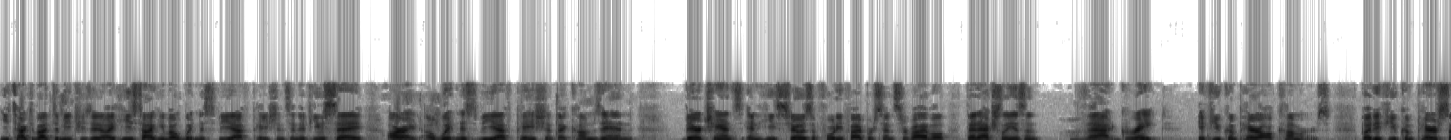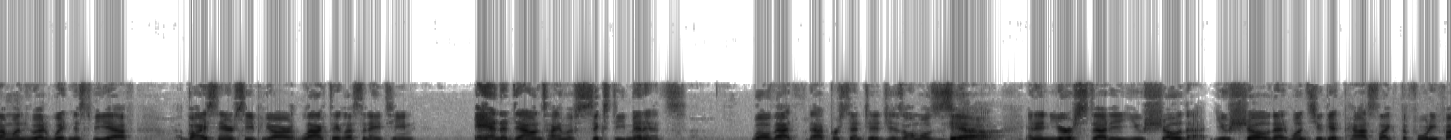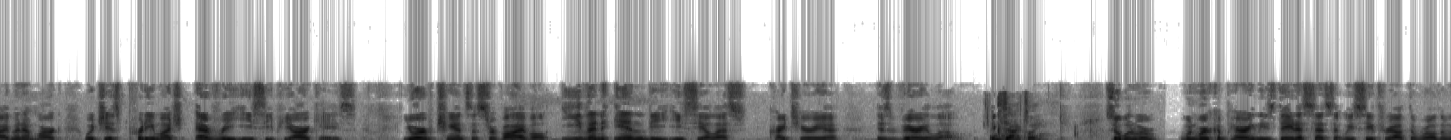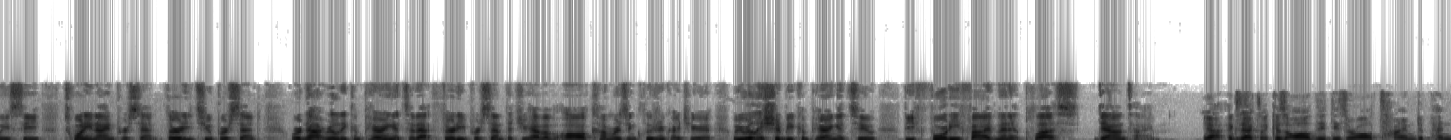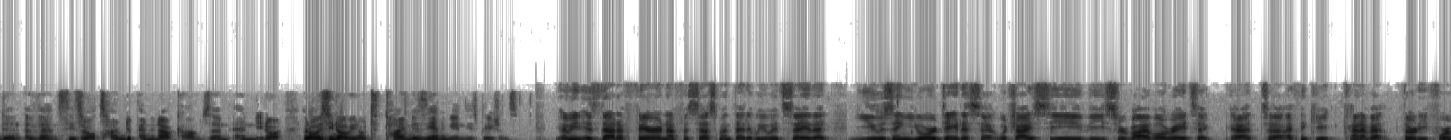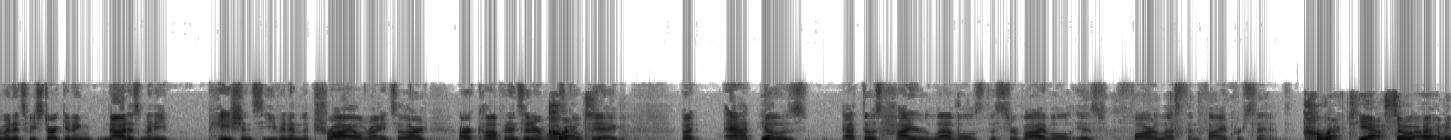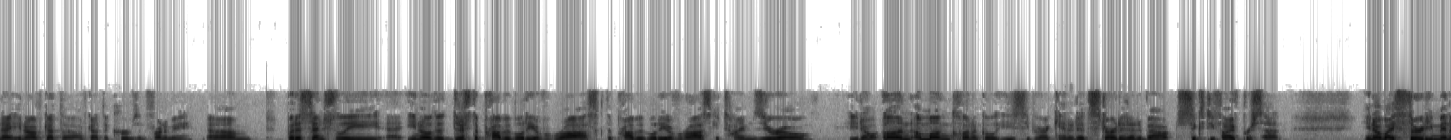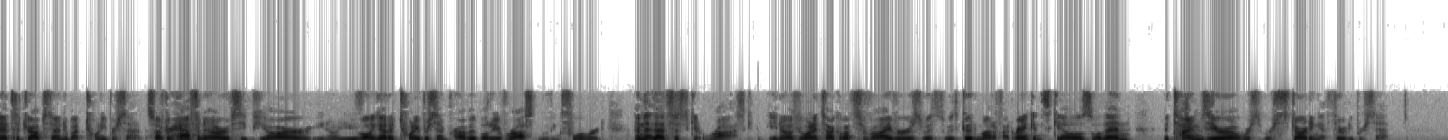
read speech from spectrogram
you talked about Dimitri's data. Like he's talking about witness VF patients, and if you say, all right, a witness VF patient that comes in their chance, and he shows a 45% survival, that actually isn't that great. if you compare all comers. But if you compare someone who had witnessed VF, bystander CPR, lactate less than 18, and a downtime of 60 minutes, well, that, that percentage is almost zero. Yeah. And in your study, you show that. You show that once you get past like the 45 minute mark, which is pretty much every eCPR case, your chance of survival, even in the ECLS criteria, is very low. Exactly. So when we're when we're comparing these data sets that we see throughout the world and we see 29%, 32%, we're not really comparing it to that 30% that you have of all comers inclusion criteria. We really should be comparing it to the 45 minute plus downtime. Yeah, exactly. Because all the, these are all time dependent events. These are all time dependent outcomes, and and you know, you know, as you know, you know, time is the enemy in these patients. I mean, is that a fair enough assessment that we would say that using your data set, which I see the survival rates at, at uh, I think you kind of at 34 minutes, we start getting not as many patients even in the trial, right? So our our confidence intervals Correct. go big, but at Yep. those at those higher levels, the survival is far less than five percent. Correct. Yeah. So I, I mean, I, you know, I've got the I've got the curves in front of me. Um, but essentially, uh, you know, the, just the probability of ROSC, the probability of ROSC at time zero, you know, on, among clinical eCPR candidates started at about 65 percent. You know, by 30 minutes, it drops down to about 20 percent. So after half an hour of CPR, you know, you've only got a 20 percent probability of ROSC moving forward, and that, that's just to get ROSC. You know, if you want to talk about survivors with with good modified Rankin scales, well then at time zero, we're we're starting at 30 percent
